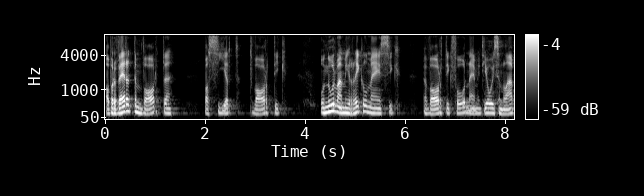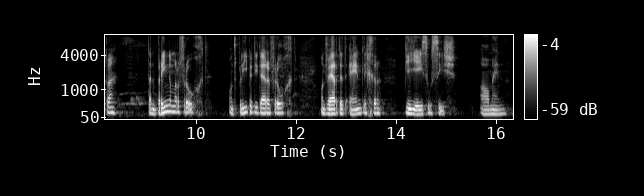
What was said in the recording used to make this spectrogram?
Aber während dem Warten passiert die Wartung. Und nur wenn wir regelmäßig eine Wartung vornehmen in unserem Leben, dann bringen wir Frucht und bleiben in dieser Frucht und werden ähnlicher wie Jesus ist. Amen.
